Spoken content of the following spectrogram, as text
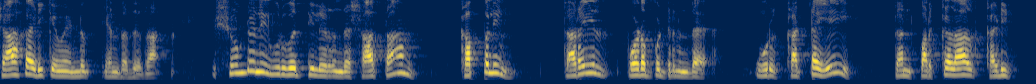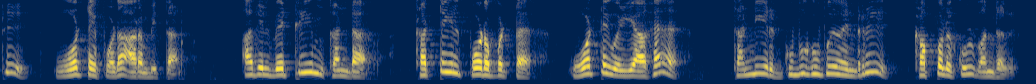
ஷாக அடிக்க வேண்டும் என்பதுதான். சுண்டலி உருவத்தில் இருந்த சாத்தான் கப்பலின் தரையில் போடப்பட்டிருந்த ஒரு கட்டையை தன் பற்களால் கடித்து ஓட்டை போட ஆரம்பித்தார். அதில் வெற்றியும் கண்டார். கட்டையில் போடப்பட்ட ஓட்டை வழியாக தண்ணீர் குபுகுபு என்று கப்பலுக்குள் வந்தது.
